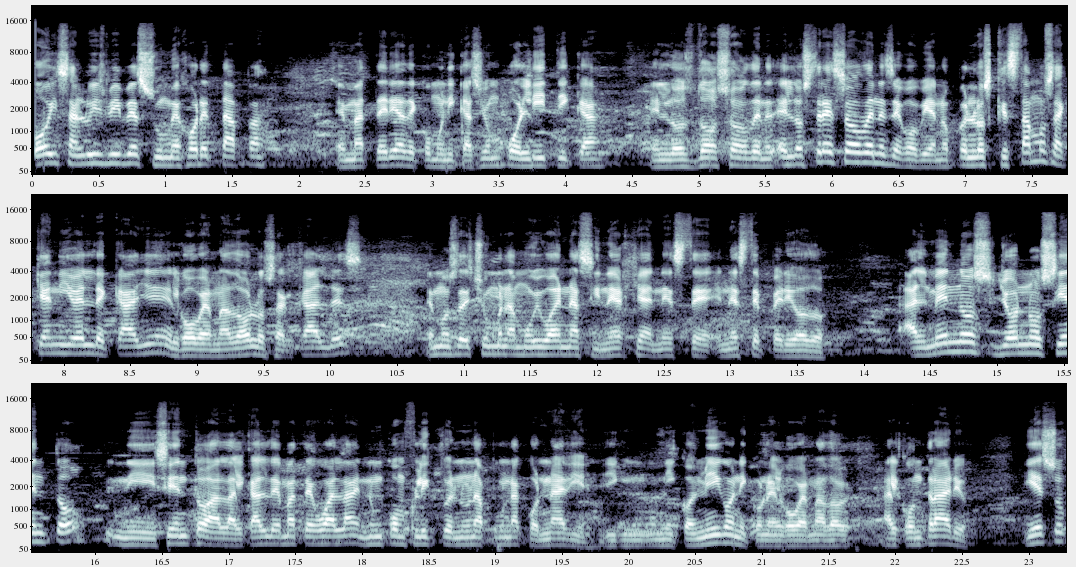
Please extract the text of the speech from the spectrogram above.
Hoy San Luis vive su mejor etapa en materia de comunicación política en los dos órdenes, en los tres órdenes de gobierno, pero en los que estamos aquí a nivel de calle, el gobernador, los alcaldes, hemos hecho una muy buena sinergia en este, en este periodo. Al menos yo no siento, ni siento al alcalde de Matehuala en un conflicto, en una pugna con nadie, ni conmigo ni con el gobernador. Al contrario, y eso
